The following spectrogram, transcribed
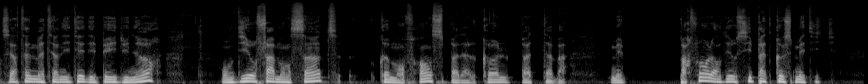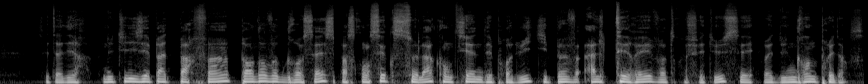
certaines maternités des pays du Nord, on dit aux femmes enceintes, comme en France, pas d'alcool, pas de tabac. Mais parfois, on leur dit aussi pas de cosmétiques. C'est-à-dire, n'utilisez pas de parfum pendant votre grossesse parce qu'on sait que cela contiennent des produits qui peuvent altérer votre fœtus et faut être d'une grande prudence.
